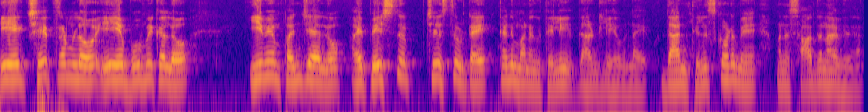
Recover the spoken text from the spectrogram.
ఏ క్షేత్రంలో ఏ ఏ భూమికలో ఏమేం పని చేయాలో అవి పేస్తూ చేస్తుంటాయి కానీ మనకు తెలియదు దాంట్లో ఏమున్నాయో. దాన్ని తెలుసుకోవడమే మన సాధనా విధానం.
